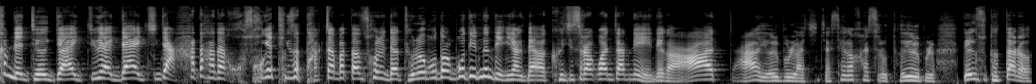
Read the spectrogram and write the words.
참내 저나 나 진짜 하다 하다 소개팅에서 닭 잡았다는 소리 내가 들어보들 못했는데 그냥 내가 그 짓을 하고 앉았네. 내가 아, 아 열불나 진짜 생각할수록 더 열불나. 냉수 더 따라.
